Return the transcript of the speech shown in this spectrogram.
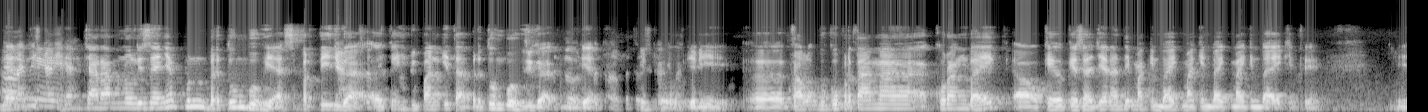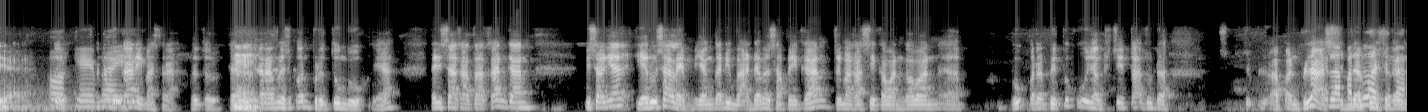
Dan, okay. misalnya, dan cara menulisnya pun bertumbuh ya, seperti ya, juga betul. kehidupan kita bertumbuh juga betul, kemudian. Betul, betul, itu. Sekali, Jadi uh, kalau buku pertama kurang baik, oke oke okay saja nanti makin baik, makin baik, makin baik gitu. Ya. Oke, okay, betul baik. sekali Mas Ra. Betul. Jadi hmm. cara menulis bertumbuh ya. Tadi saya katakan kan misalnya Yerusalem yang tadi Mbak Anda sampaikan, terima kasih kawan-kawan uh, bu, penerbit buku yang dicetak sudah 18, 18 19 dengan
